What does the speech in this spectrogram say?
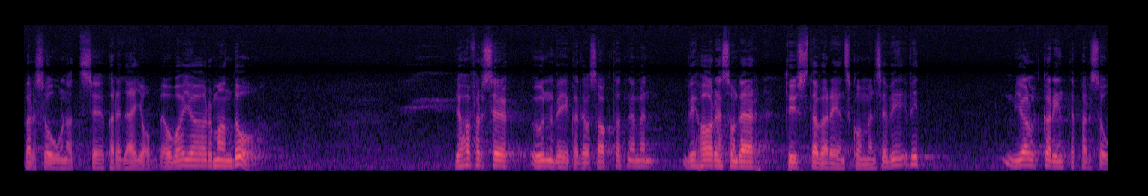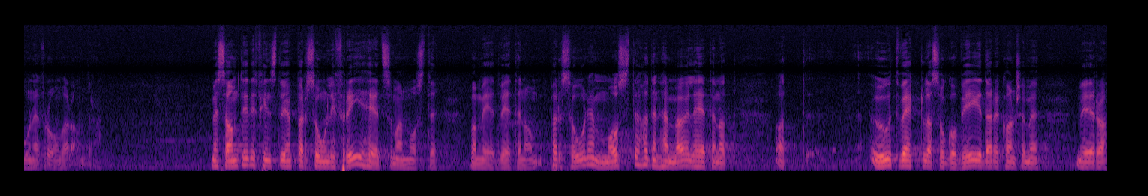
person att söka det där jobbet. Och vad gör man då? Jag har försökt undvika det och sagt att nej men, vi har en sån där tyst överenskommelse. Vi, vi mjölkar inte personer från varandra. Men samtidigt finns det en personlig frihet som man måste vara medveten om. Personen måste ha den här möjligheten att, att utvecklas och gå vidare, kanske med mera.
